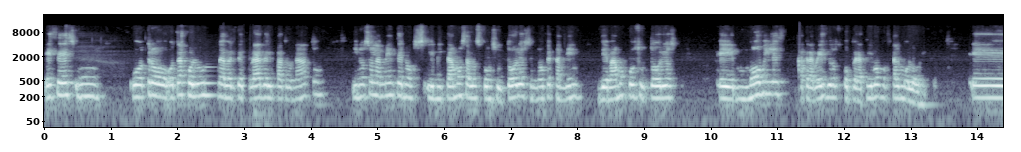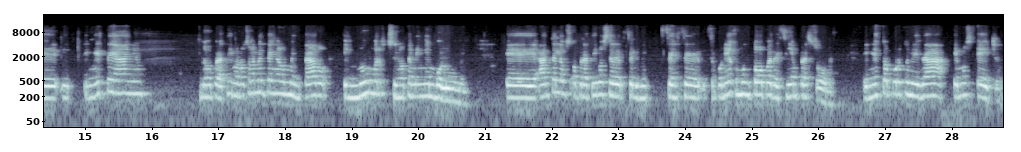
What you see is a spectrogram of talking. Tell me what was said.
Ese es un, otro, otra columna vertebral del patronato y no solamente nos limitamos a los consultorios, sino que también llevamos consultorios eh, móviles a través de los operativos oftalmológicos. Eh, en este año los operativos no solamente han aumentado en números, sino también en volumen. Eh, antes los operativos se, se, se, ponía como un tope de 100 personas. En esta oportunidad hemos hecho,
